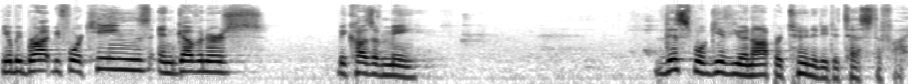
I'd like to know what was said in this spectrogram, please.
You'll be brought before kings and governors because of me. This will give you an opportunity to testify.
